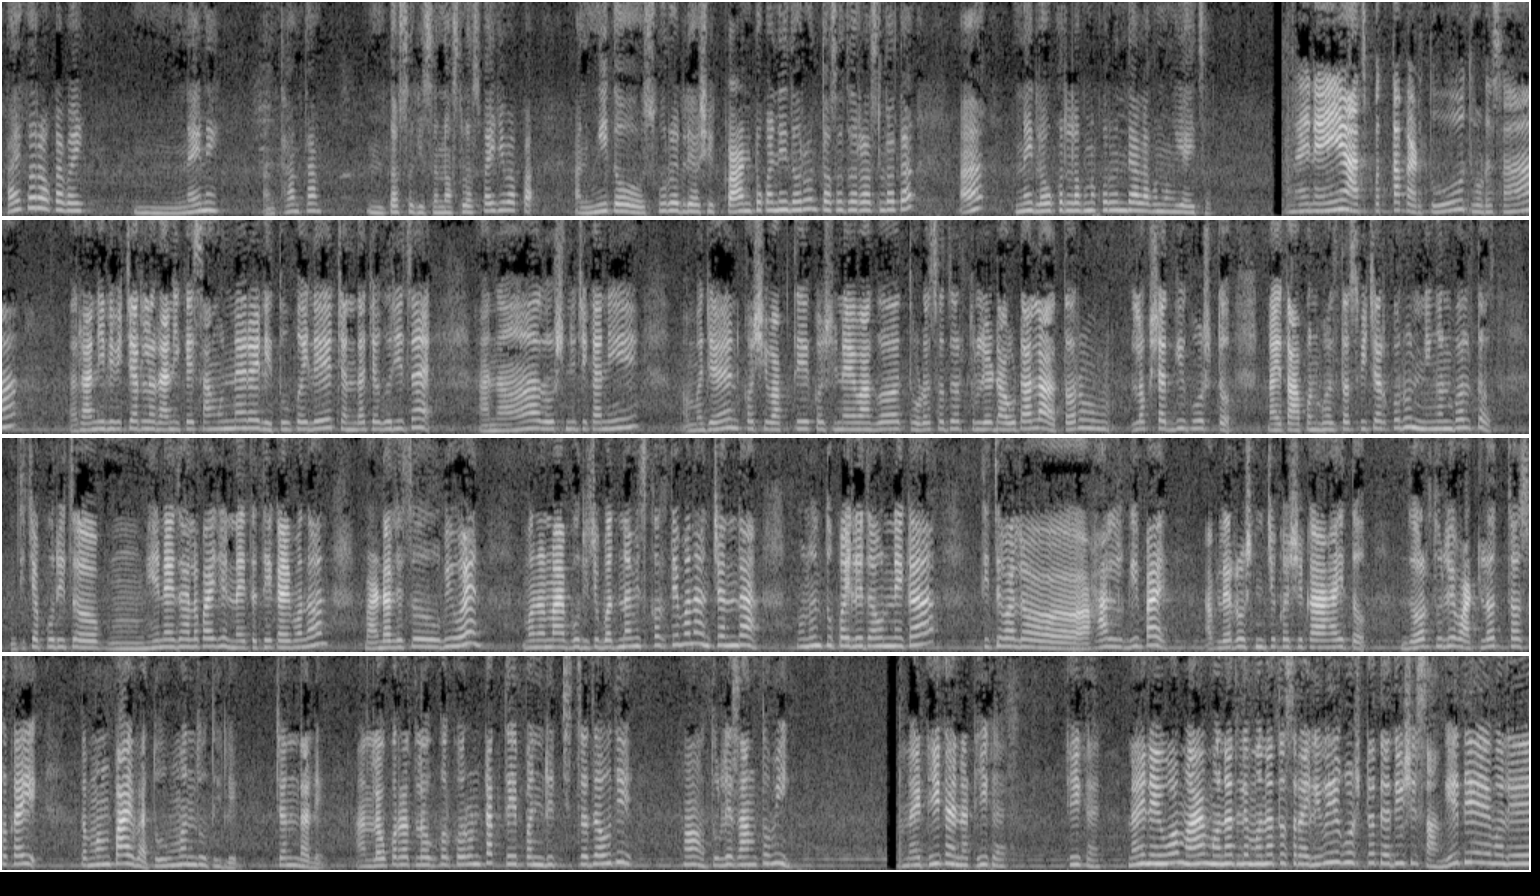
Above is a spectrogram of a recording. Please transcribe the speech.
काय करो का बाई? नाही नाही. आणि थांब थांब. तसं घिसं नसलंच पाहिजे बाप्पा. आणि मी तर सुरडली अशी कान टोका नाही धरून तसं जर असलं तर आ नाही लवकर लग्न करून द्या लागून मग यायचं. नाही नाही आज पत्ता राणीला विचारलं राणी काही सांगून नाही राहिली? तू पहिले चंदाच्या घरीच आहे आणि रोशनीची कानी म्हणजे कशी वागते कशी नाही वागत थोडंसं जर तुला डाऊट आला तर लक्षात घे गोष्ट. नाही तर आपण भलतंच विचार करून निघन भलतंच तिच्या पुरीचं हे नाही झालं पाहिजे नाही तर ते काय म्हणन भांडालीच उभी होईल म्हणून माझ्या पुरीची बदनामीच करते म्हणून चंदा. म्हणून तू पहिले जाऊन नाही का तिथेवालं हाल घे पाय. आपल्या रोशनीचे कशी काय आहे तर? जर तुले वाटलं तसं काही तर मग पाय बा तू मंजू तिले चंदाले. आणि लवकरात लवकर करून टाकते पंडितचं जाऊ दे. हां तुले सांगतो मी. नाही ठीक आहे ना ठीक आहे. ठीक आहे. नाही नाही हो, वा माय मनातल्या मनातच राहिली ही गोष्ट. त्या दिवशी सांगे ते मले.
